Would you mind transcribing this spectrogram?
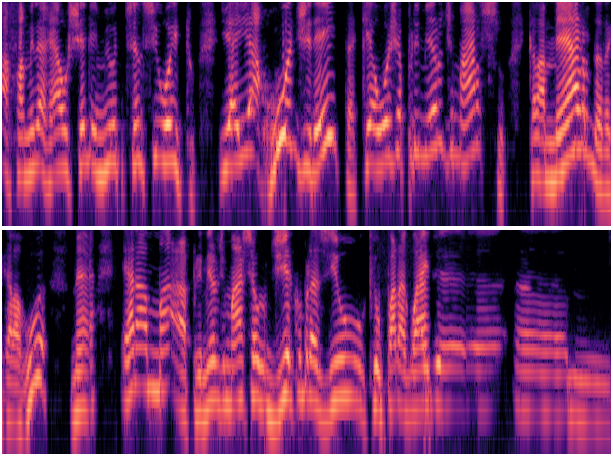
a família real chega em 1808. E aí a rua direita, que é hoje a 1 de março, aquela merda daquela rua, né, era a, a 1 de março é o dia que o Brasil, que o Paraguai uh, uh,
